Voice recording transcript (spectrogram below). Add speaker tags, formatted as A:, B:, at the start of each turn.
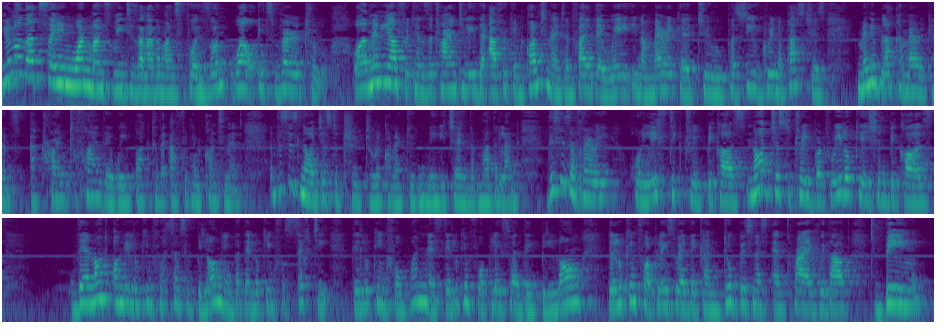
A: You know that saying one man's meat is another man's poison? Well, it's very true. While many Africans are trying to leave the African continent and find their way in America to pursue greener pastures, many black Americans are trying to find their way back to the African continent. And this is not just a trip to reconnect with nature and the motherland. This is a very holistic trip because not just a trip, but relocation because they're not only looking for a sense of belonging, but they're looking for safety. They're looking for oneness. They're looking for a place where they belong. They're looking for a place where they can do business and thrive without being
